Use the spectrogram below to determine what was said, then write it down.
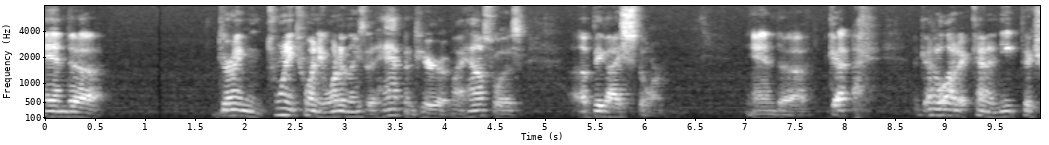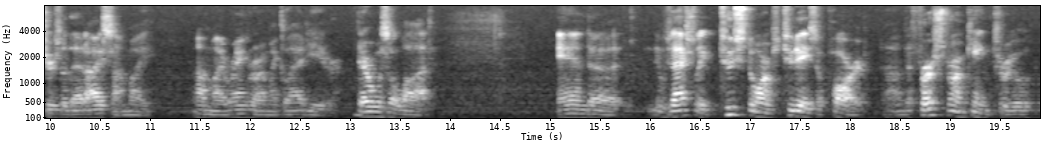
And uh, during 2020, one of the things that happened here at my house was a big ice storm. And uh, got, I got a lot of kind of neat pictures of that ice on my, on my Wrangler, on my Gladiator. There was a lot. And uh, it was actually two storms two days apart. Uh, the first storm came through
